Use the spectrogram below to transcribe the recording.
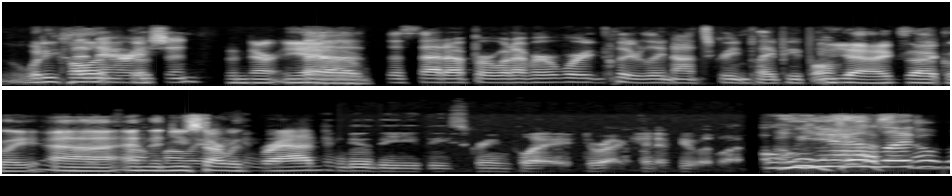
what do you call the it? narration, The, the nar- yeah, the, the setup or whatever. We're clearly not screenplay people. yeah, exactly. Uh, and then you Molly, start I with can- Brad. I can do the, the screenplay direction if you would like. Oh, yeah, yes. let- No, no,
